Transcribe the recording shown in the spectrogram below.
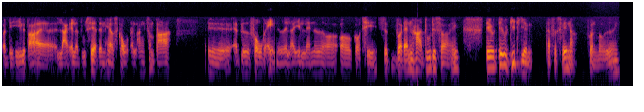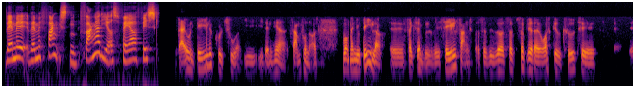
og det hele bare er lang, eller du ser den her skov, der langsomt bare øh, er blevet forurenet eller et eller andet og, og går til. Så hvordan har du det så? Ikke? Det, er jo, det er jo dit hjem, der forsvinder på en måde. Ikke? Hvad med, hvad med fangsten? Fanger de også færre fisk? Der er jo en delekultur i, i den her samfund også, hvor man jo deler, øh, for eksempel ved sælfangst og så videre, så, så bliver der jo også givet kød til øh,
